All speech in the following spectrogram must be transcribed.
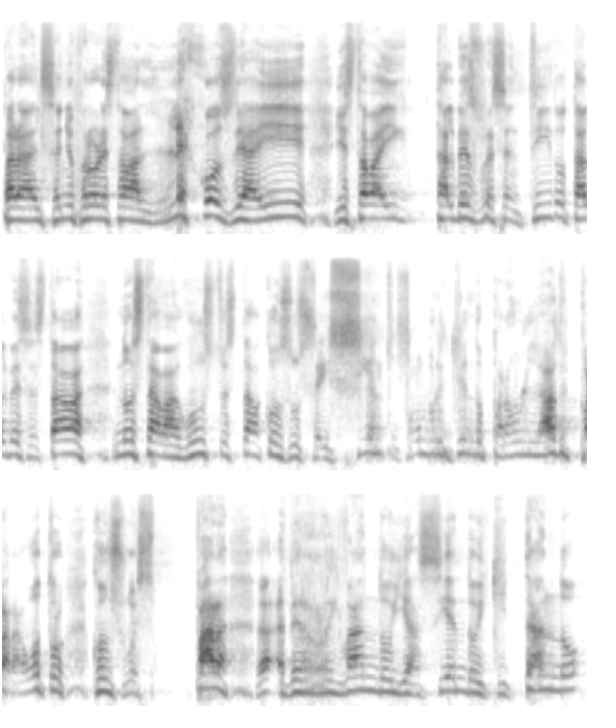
para el Señor, pero ahora estaba lejos de ahí y estaba ahí tal vez resentido, tal vez estaba, no estaba a gusto, estaba con sus 600 hombres yendo para un lado y para otro, con su espada, ah, derribando y haciendo y quitando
